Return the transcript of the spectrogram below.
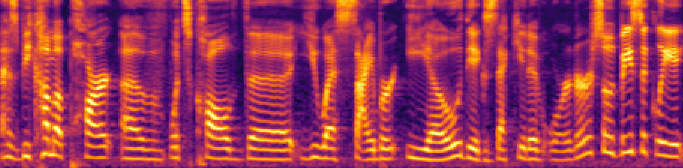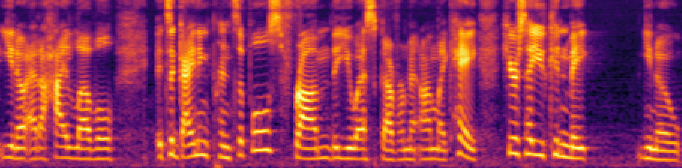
has become a part of what's called the US Cyber EO, the executive order. So basically, you know, at a high level, it's a guiding principles from the US government on like, hey, here's how you can make you know,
